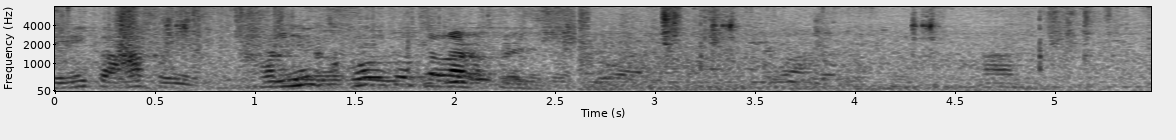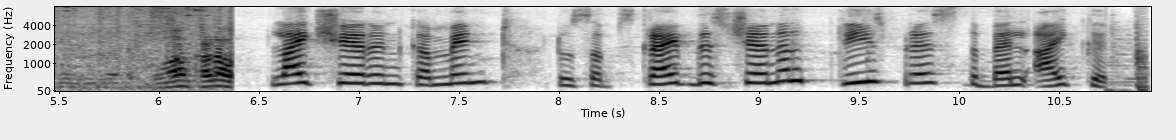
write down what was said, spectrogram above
यहीं कहाँ पे Like, share and comment. To subscribe this channel, please press the bell icon.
